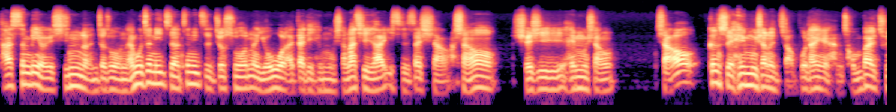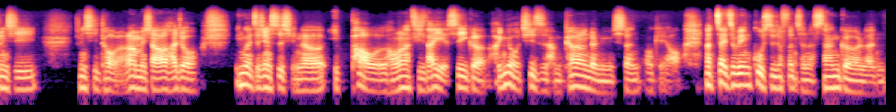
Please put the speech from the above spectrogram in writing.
他身边有一个新人叫做乃木真理子啊，真理子就说：“那由我来代替黑木香。”那其实他一直在想，想要学习黑木香，想要跟随黑木香的脚步，他也很崇拜春熙春熙透了。那没想到他就因为这件事情呢一炮而红。那其实他也是一个很有气质、很漂亮的女生。OK 哦，那在这边故事就分成了三个人。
